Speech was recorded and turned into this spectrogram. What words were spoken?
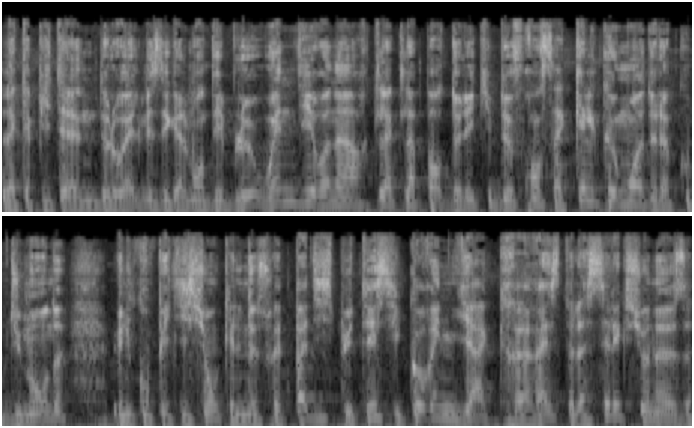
La capitaine de l'OL, mais également des Bleus, Wendy Renard, claque la porte de l'équipe de France à quelques mois de la Coupe du Monde. Une compétition qu'elle ne souhaite pas disputer si Corinne Diacre reste la sélectionneuse.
